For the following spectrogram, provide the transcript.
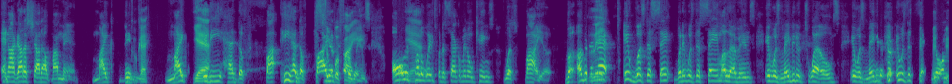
and I gotta shout out my man, Mike Bibby. Okay, Mike yeah. Bibby had the fi- he had the fire Super colorways. Fire. All his yeah. colorways for the Sacramento Kings was fire. But other than that, it was the same. But it was the same 11s. It was maybe the 12s. It was maybe the. Thir- it was the. Same. Yo, I'm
